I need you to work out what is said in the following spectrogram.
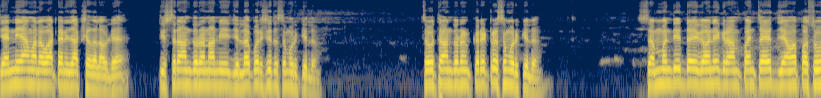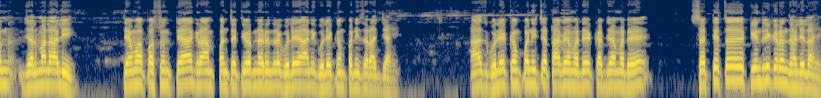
त्यांनी आम्हाला वाट्याने जाक्षता लावल्या. तिसरं आंदोलन आम्ही जिल्हा परिषदेसमोर केलं. चौथं आंदोलन कलेक्टरसमोर केलं. संबंधित दहेगावने ग्रामपंचायत जेव्हापासून जन्माला आली तेव्हापासून त्या ग्रामपंचायतीवर नरेंद्र घुले आणि घुले कंपनीचं राज्य आहे. आज घुले कंपनीच्या ताब्यामध्ये कब्जामध्ये सत्तेचं केंद्रीकरण झालेलं आहे.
